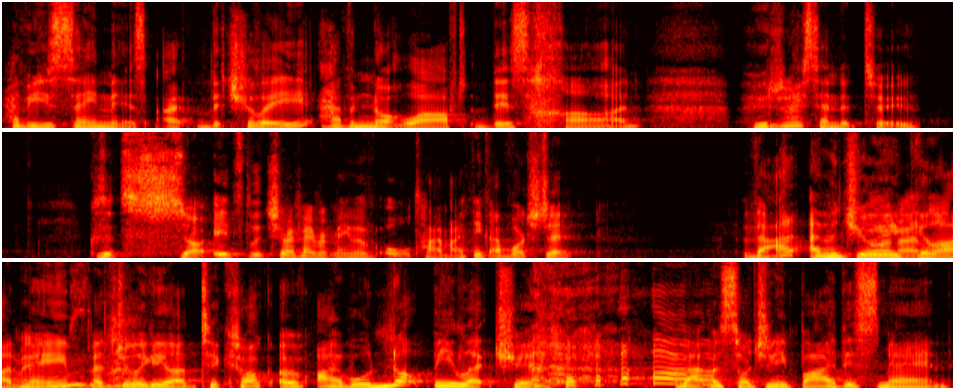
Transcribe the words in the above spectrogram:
Have you seen this? I literally have not laughed this hard. Who did I send it to? Because it's so it's literally my favorite meme of all time. I think I've watched it. That and the Julia God, Gillard meme, that Julia Gillard TikTok of I will not be lectured about misogyny by this man.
